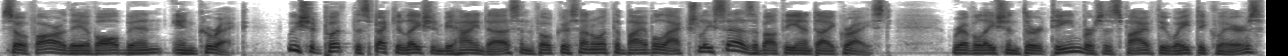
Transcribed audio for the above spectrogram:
So far, they have all been incorrect. We should put the speculation behind us and focus on what the Bible actually says about the Antichrist. Revelation 13 verses 5 through 8 declares,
